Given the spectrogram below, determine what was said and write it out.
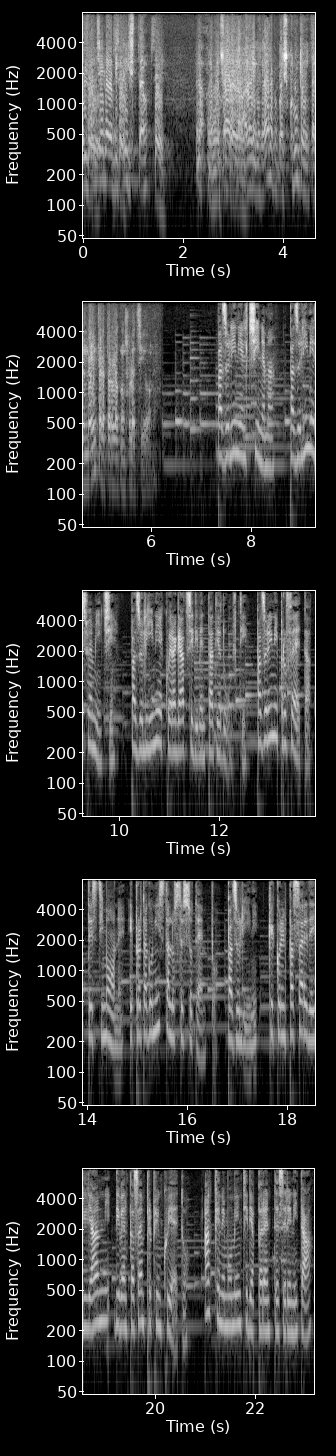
il sì, Vangelo di sì, Cristo? Sì. No, non so, allora in questo caso proprio escludo totalmente la parola consolazione. Pasolini e il cinema, Pasolini e i suoi amici, Pasolini e quei ragazzi diventati adulti, Pasolini profeta, testimone e protagonista allo stesso tempo, Pasolini che con il passare degli anni diventa sempre più inquieto, anche nei momenti di apparente serenità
